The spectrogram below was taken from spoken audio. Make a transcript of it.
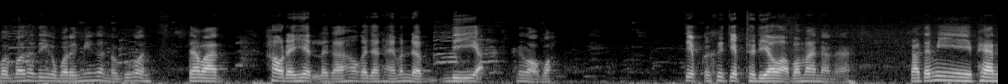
บบบสติกับบได้มีเงินดอกทุกคน แต่ว่าเฮาได้เฮ็ดแล้วก็เฮาก็อยากให้มันแบบดีอะนึกออกปะ จ็บก็คือเจ็บเธอเดียวอะประมาณนั้นนะก็จะมีแผ่น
